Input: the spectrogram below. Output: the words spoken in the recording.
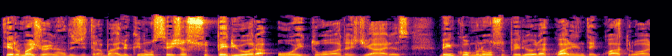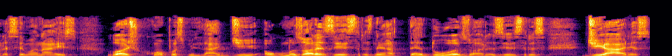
ter uma jornada de trabalho que não seja superior a 8 horas diárias, bem como não superior a 44 horas semanais, lógico, com a possibilidade de algumas horas extras, né? até duas horas extras diárias,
